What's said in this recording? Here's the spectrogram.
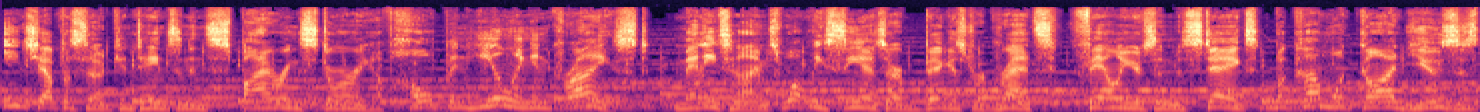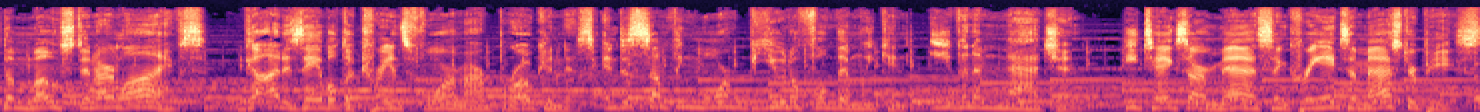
Each episode contains an inspiring story of hope and healing in Christ. Many times, what we see as our biggest regrets, failures, and mistakes become what God uses the most in our lives. God is able to transform our brokenness into something more beautiful than we can even imagine. He takes our mess and creates a masterpiece.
